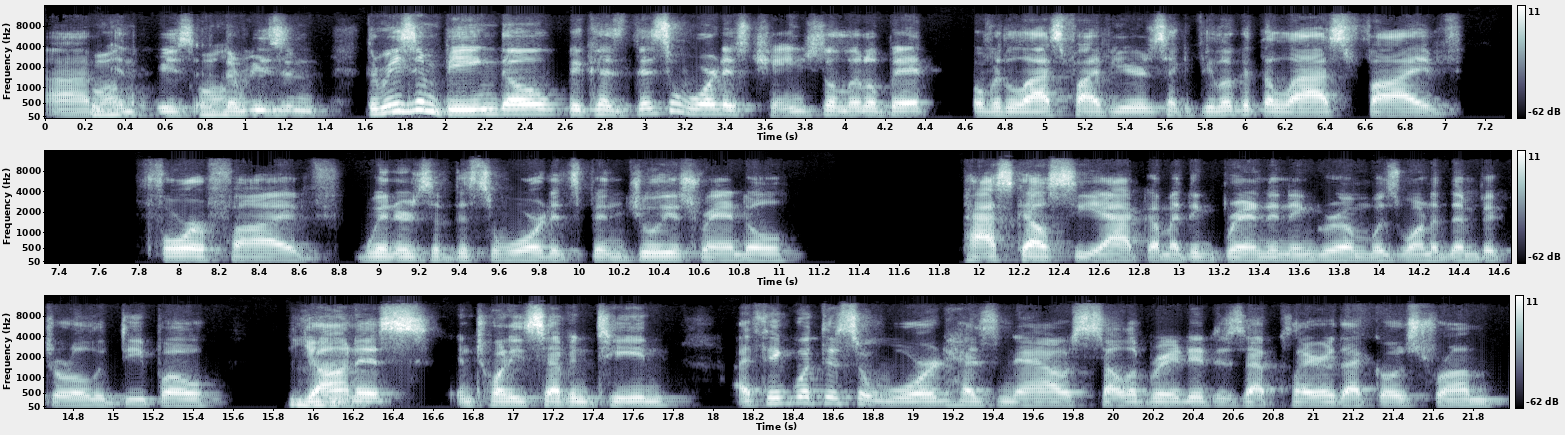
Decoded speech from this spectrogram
Um, cool. And the reason, cool. the reason, the reason being though, because this award has changed a little bit over the last five years. Like if you look at the last five, four or five winners of this award, it's been Julius Randle, Pascal Siakam. I think Brandon Ingram was one of them. Victor Oladipo, mm-hmm. Giannis in 2017. I think what this award has now celebrated is that player that goes from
